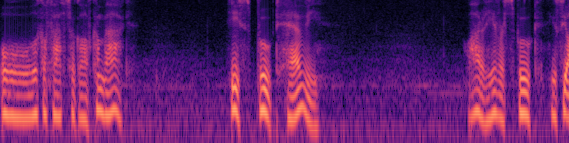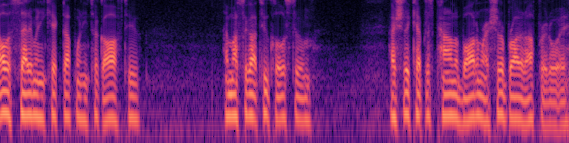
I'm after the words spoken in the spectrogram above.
Oh, look how fast it took off. Come back. He spooked heavy. Wow, did he ever spook? You see all the sediment he kicked up when he took off, too. I must have got too close to him. I should have kept just pounding the bottom, or I should have brought it up right away.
